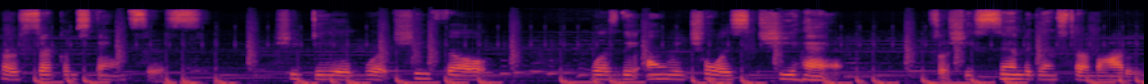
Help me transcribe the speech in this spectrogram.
her circumstances. She did what she felt was the only choice she had. So she sinned against her body.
